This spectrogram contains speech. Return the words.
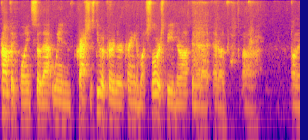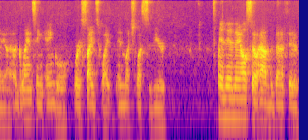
conflict points so that when crashes do occur, they're occurring at a much slower speed and they're often at a, at a uh, on a, a, glancing angle or a side swipe and much less severe. And then they also have the benefit of,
